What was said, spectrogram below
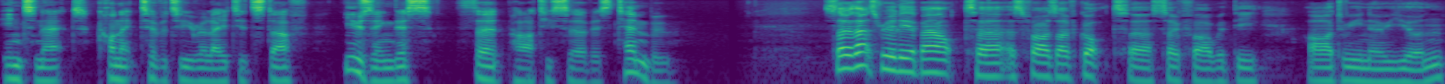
internet connectivity related stuff using this third party service Temboo. So that's really about uh, as far as I've got uh, so far with the Arduino Yun.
